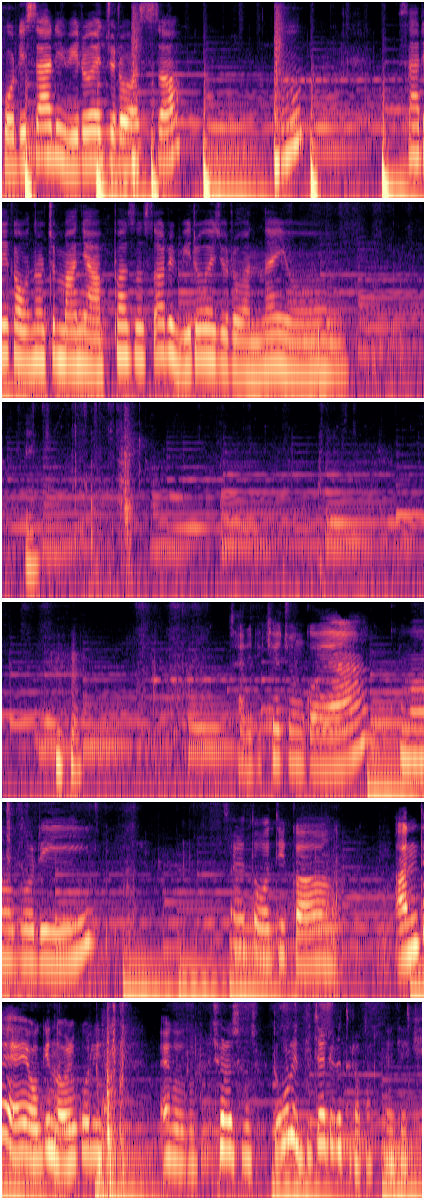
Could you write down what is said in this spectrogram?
보리 쌀이 위로해주러 왔어? 응? 쌀이가 오늘 좀 많이 아파서 쌀이 위로해주러 왔나요? 응? 자리 비켜준 거야. 고마워 보리. 쌀도 어디가? 안돼. 여긴 얼굴이. 아이고 이거 저리 저리 또리 네 자리로 들어가. 여기 여기.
